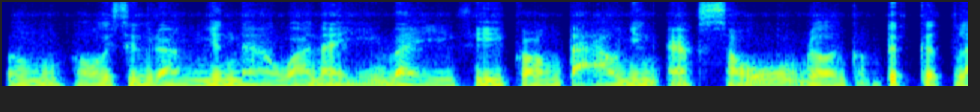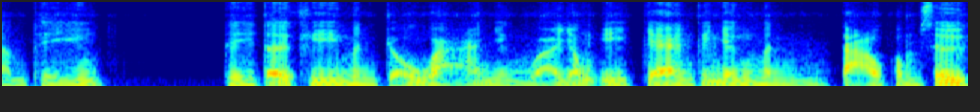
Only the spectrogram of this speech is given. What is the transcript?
Con muốn hỏi sư rằng nhân nào quả nấy, vậy khi con tạo nhân ác xấu rồi con tích cực làm thiện, thì tới khi mình trổ quả những quả giống y chang cái nhân mình tạo không sư.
